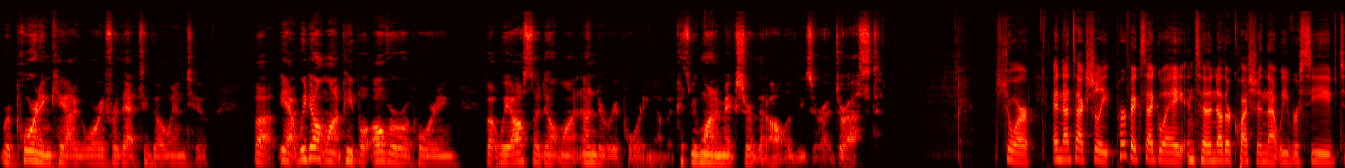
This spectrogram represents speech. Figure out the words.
reporting category for that to go into. But yeah, we don't want people over reporting but we also don't want underreporting of it because we want to make sure that all of these are addressed. Sure. And that's actually perfect segue into another question that we received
